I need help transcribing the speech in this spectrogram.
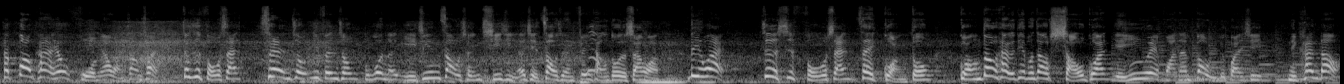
它爆开了以后，火苗往上窜。这是佛山，虽然只有一分钟，不过呢，已经造成奇景，而且造成非常多的伤亡。另外，这是佛山在广东，广东还有个地方叫韶关，也因为华南暴雨的关系，你看到。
